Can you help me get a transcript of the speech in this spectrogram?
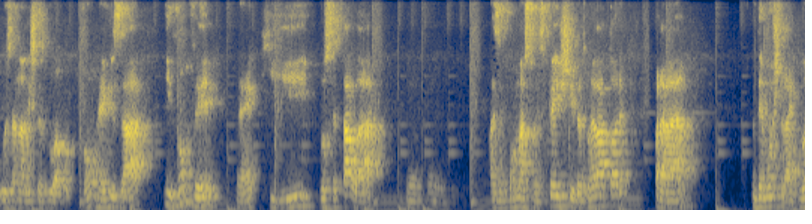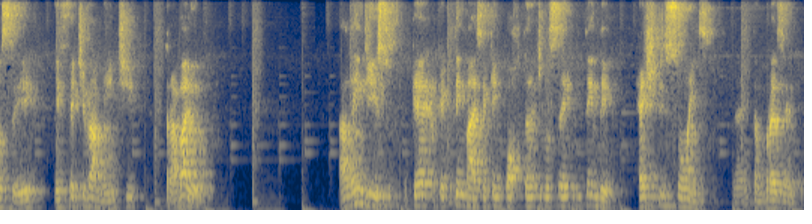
os analistas do Apple vão revisar e vão ver né, que você está lá com, com as informações preenchidas no relatório para demonstrar que você efetivamente trabalhou. Além disso, o que, é, o que, é que tem mais, o que é, que é importante você entender? Restrições. Né? Então, por exemplo,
